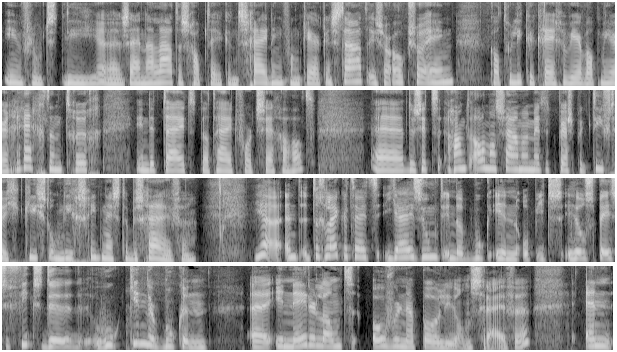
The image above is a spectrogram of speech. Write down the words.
invloed die uh, zijn nalatenschap tekent. Scheiding van kerk en staat is er ook zo één. Katholieken kregen weer wat meer rechten terug in de tijd dat hij het voor het zeggen had. Uh, dus het hangt allemaal samen met het perspectief dat je kiest om die geschiedenis te beschrijven. Ja, en tegelijkertijd, jij zoomt in dat boek in op iets heel specifieks. De, hoe kinderboeken uh, in Nederland over Napoleon schrijven. En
